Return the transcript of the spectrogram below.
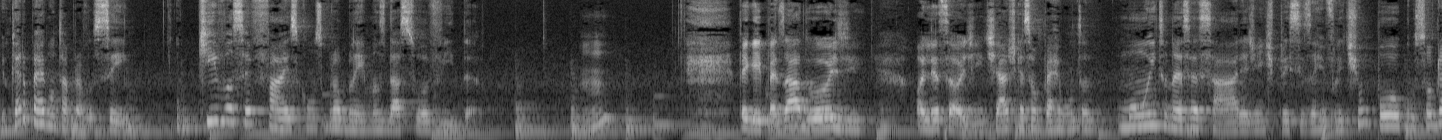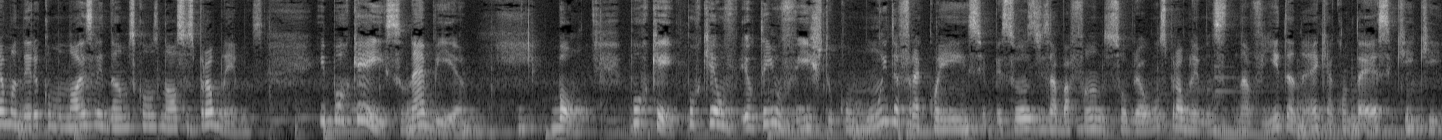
eu quero perguntar para você o que você faz com os problemas da sua vida? Hum? Peguei pesado hoje? Olha só, gente, acho que essa é uma pergunta muito necessária. A gente precisa refletir um pouco sobre a maneira como nós lidamos com os nossos problemas. E por que isso, né, Bia? Bom, por quê? Porque eu, eu tenho visto com muita frequência pessoas desabafando sobre alguns problemas na vida, né, que acontece, que, que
